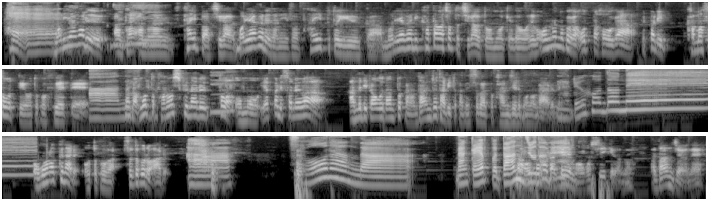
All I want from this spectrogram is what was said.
へえ盛り上がる、あタイあのタイプは違う。盛り上がるのに、そのタイプというか、盛り上がり方はちょっと違うと思うけど、でも女の子がおった方が、やっぱりかまそうっていう男増えて、なんかもっと楽しくなるとは思う。やっぱりそれは、アメリカ横断とかの男女旅とかですごいやっぱ感じるものがあるね。なるほどねおもろくなる、男が。そういうところはある。ああ そうなんだなんかやっぱ男まあ、女だ男だけでね、も欲しいけどね。あ男女よね。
